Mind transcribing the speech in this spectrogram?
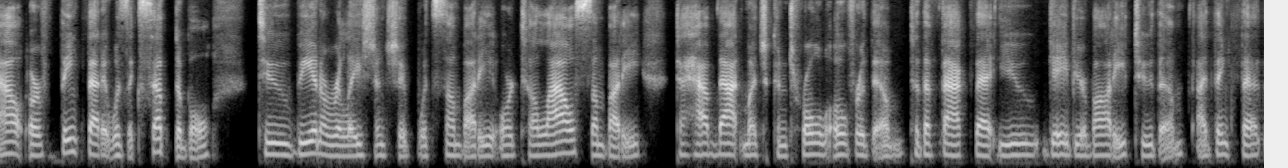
out or think that it was acceptable to be in a relationship with somebody or to allow somebody to have that much control over them to the fact that you gave your body to them. I think that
